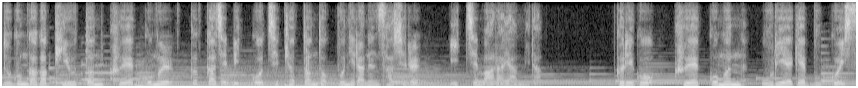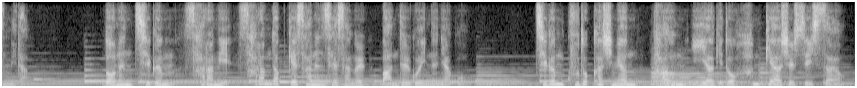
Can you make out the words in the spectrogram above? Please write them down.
누군가가 비웃던 그의 꿈을 끝까지 믿고 지켰던 덕분이라는 사실을 잊지 말아야 합니다. 그리고 그의 꿈은 우리에게 묻고 있습니다. 너는 지금 사람이 사람답게 사는 세상을 만들고 있느냐고. 지금 구독하시면 다음 이야기도 함께 하실 수 있어요.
